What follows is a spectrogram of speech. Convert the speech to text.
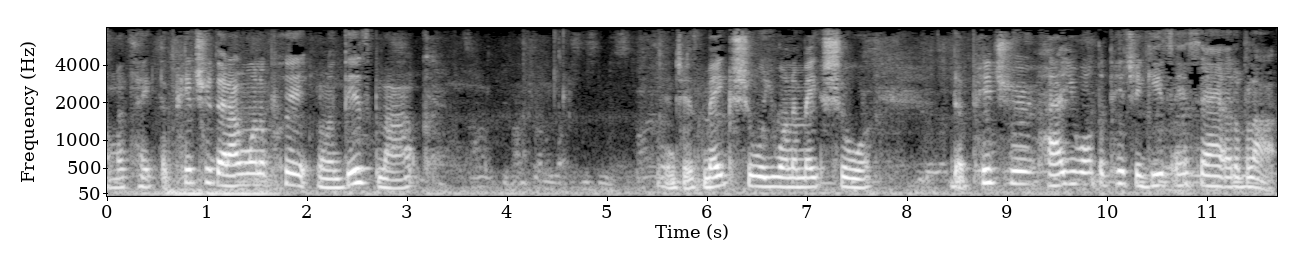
I'm going to take the picture that I want to put on this block. And just make sure, you want to make sure the picture, how you want the picture gets inside of the block.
